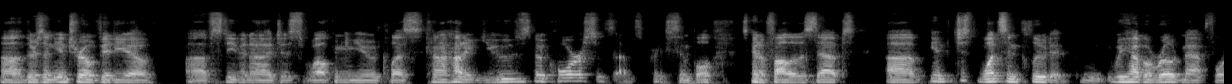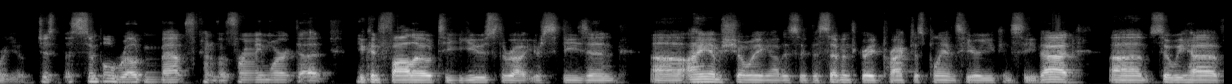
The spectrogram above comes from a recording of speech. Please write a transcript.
uh, there's an intro video of Steve and I just welcoming you plus kind of how to use the course. It's, it's pretty simple. It's kind of follow the steps. Uh, and just what's included. We have a roadmap for you, just a simple roadmap, kind of a framework that you can follow to use throughout your season. Uh, I am showing obviously the seventh grade practice plans here. You can see that. Um, so we have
